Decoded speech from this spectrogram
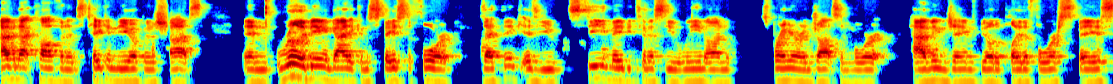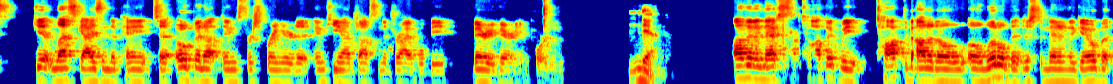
having that confidence, taking the open shots, and really being a guy that can space the floor. I think as you see maybe Tennessee lean on Springer and Johnson more, having James be able to play the four space, get less guys in the paint to open up things for Springer to, and Keon Johnson to drive will be very, very important. Yeah. On to the next topic, we talked about it a, a little bit just a minute ago, but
